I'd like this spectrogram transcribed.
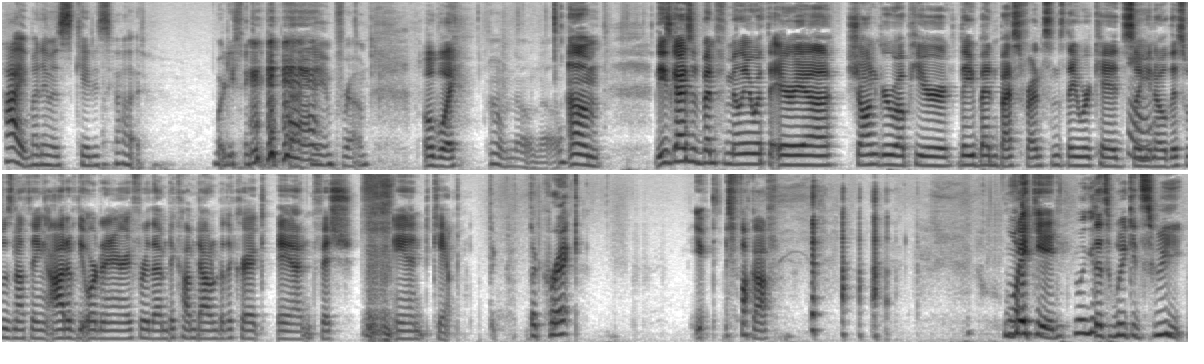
Hi, my name is Katie Scott. Where do you think I got that name from? oh boy. Oh no no. Um, these guys have been familiar with the area. Sean grew up here. They've been best friends since they were kids, so you know this was nothing out of the ordinary for them to come down to the creek and fish and camp. The crick. You, fuck off. wicked. Wicked. That's wicked sweet.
